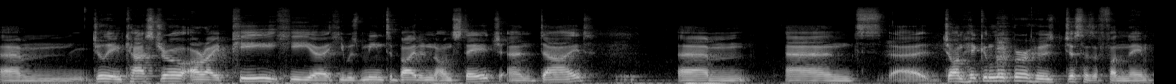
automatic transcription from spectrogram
um, Julian Castro, R.I.P. He uh, he was mean to Biden on stage and died. Um, and uh, John Hickenlooper, who just has a fun name.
